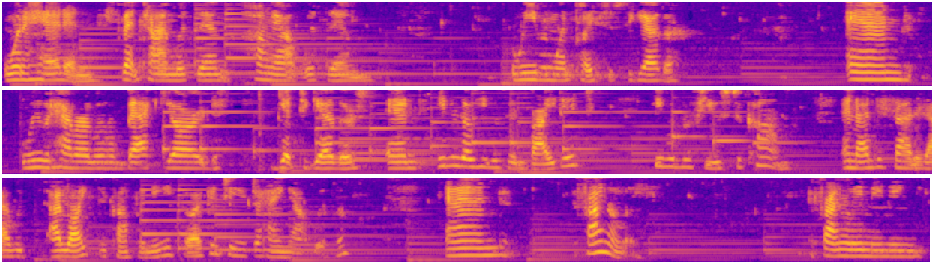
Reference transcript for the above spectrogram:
went ahead and spent time with them, hung out with them. We even went places together. And we would have our little backyard get togethers. And even though he was invited, he would refuse to come. And I decided I would, I liked the company, so I continued to hang out with him. And finally, finally meaning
